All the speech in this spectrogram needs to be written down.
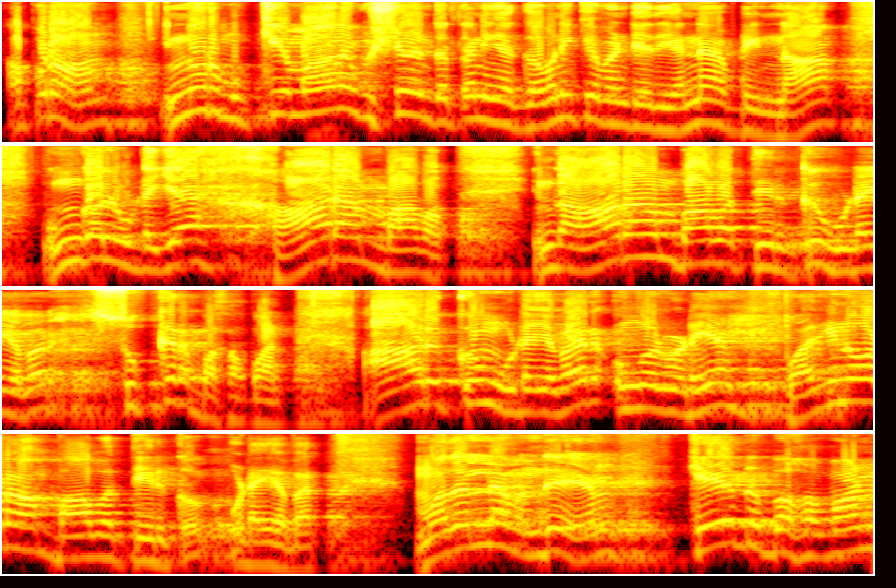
அப்புறம் இன்னொரு முக்கியமான விஷயம் இந்த இடத்துல நீங்க கவனிக்க வேண்டியது என்ன அப்படின்னா உங்களுடைய ஆறாம் பாவம். இந்த ஆறாம் பாவத்திற்கு உடையவர் சுக்கர பகவான். ஆறுக்கும் உடையவர் உங்களுடைய பதினோராம் பாவத்திற்கும் உடையவர். முதல்ல வந்து கேது பகவான்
